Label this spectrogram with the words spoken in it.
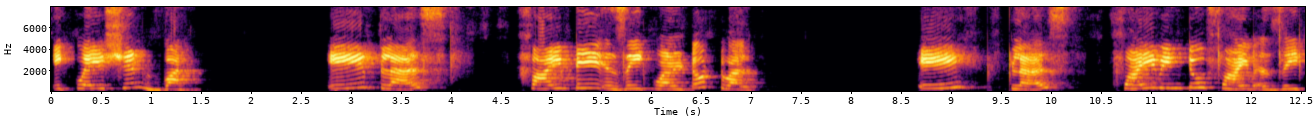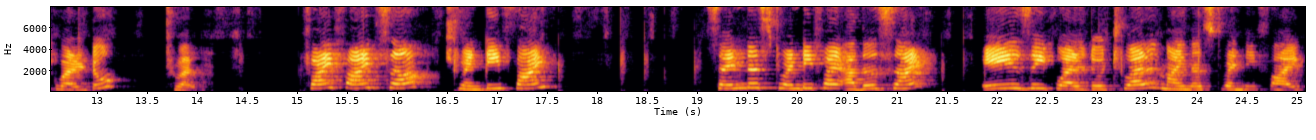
equation 1. a plus 5d is equal to 12. a plus 5 into 5 is equal to 12. 5 5s are 25. Send this 25 other side. A is equal to 12 minus 25.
